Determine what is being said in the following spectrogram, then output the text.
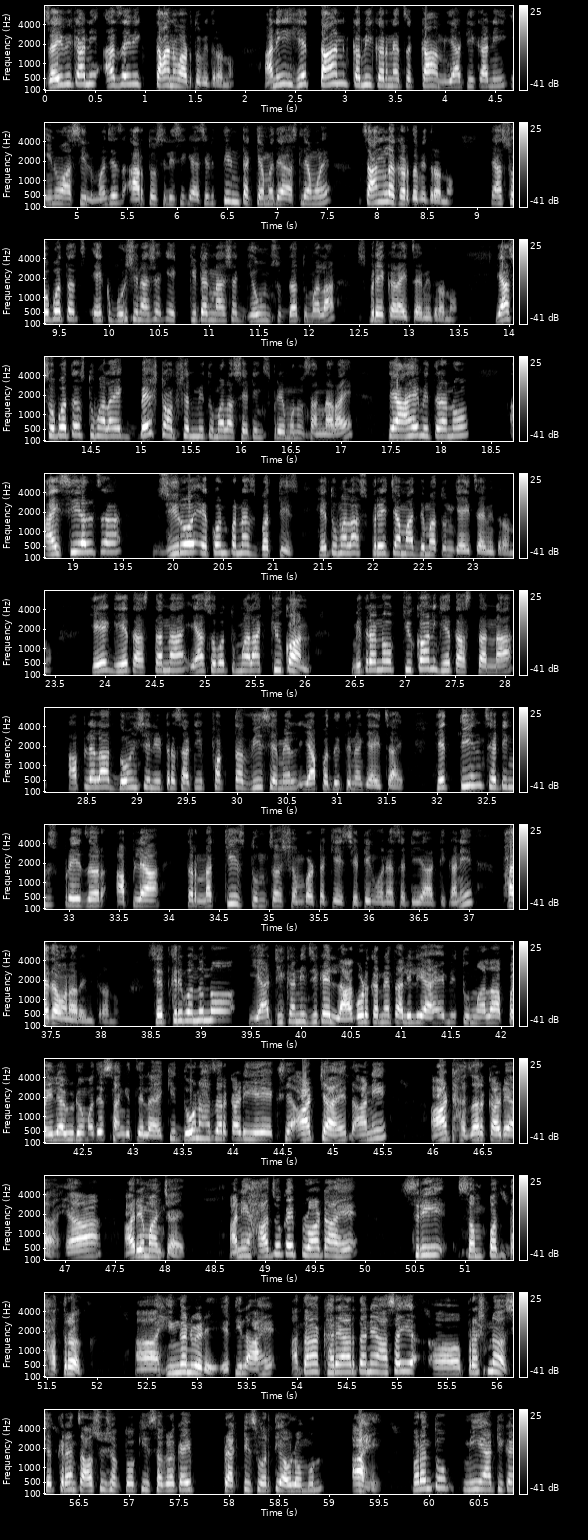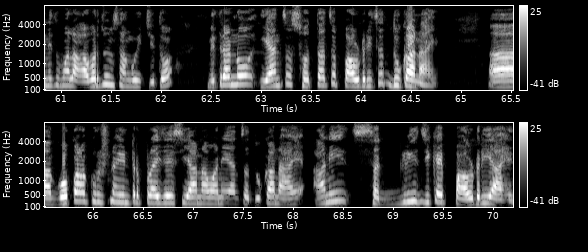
जैविक आणि अजैविक ताण वाढतो मित्रांनो. आणि हे ताण कमी करण्याचं काम या ठिकाणी इनोआसिल म्हणजेच आर्थोसिलिसिक ऍसिड तीन टक्क्यामध्ये असल्यामुळे चांगलं करतं मित्रांनो. त्यासोबतच एक बुरशीनाशक एक कीटकनाशक घेऊन सुद्धा तुम्हाला स्प्रे करायचं आहे मित्रांनो. यासोबतच तुम्हाला एक बेस्ट ऑप्शन मी तुम्हाला सेटिंग स्प्रे म्हणून सांगणार आहे. ते आहे मित्रांनो आयसीएलचं झिरो एकोणपन्नास बत्तीस. हे तुम्हाला स्प्रेच्या माध्यमातून घ्यायचं आहे मित्रांनो. हे घेत असताना यासोबत तुम्हाला क्युकॉन. मित्रांनो क्युकॉन घेत असताना आपल्याला दोनशे लिटरसाठी फक्त वीस एम एल या पद्धतीने घ्यायचं आहे. हे तीन सेटिंग स्प्रे जर आपल्या तर नक्कीच तुमचं शंभर टक्के सेटिंग होण्यासाठी या ठिकाणी फायदा होणार आहे मित्रांनो. शेतकरी बंधूंनो या ठिकाणी जी काही लागवड करण्यात आलेली आहे मी तुम्हाला पहिल्या व्हिडिओमध्ये सांगितलेलं आहे की दोन हजार काडी हे एकशे आठच्या आहेत आणि आठ हजार काड्या ह्या आर्यमानच्या आहेत. आणि हा जो काही प्लॉट आहे श्री संपत धात्रक हिंगणवेडे येथील आहे. आता खऱ्या अर्थाने असाही प्रश्न शेतकऱ्यांचा असू शकतो की सगळं काही प्रॅक्टिसवरती अवलंबून आहे. परंतु मी या ठिकाणी तुम्हाला आवर्जून सांगू इच्छितो मित्रांनो यांचं स्वतःचं पावडरीचं दुकान आहे. गोपाळकृष्ण गोपाळ कृष्ण एंटरप्राइजेस या नावाने यांचं दुकान आहे. आणि सगळी जी काही पावडरी आहेत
